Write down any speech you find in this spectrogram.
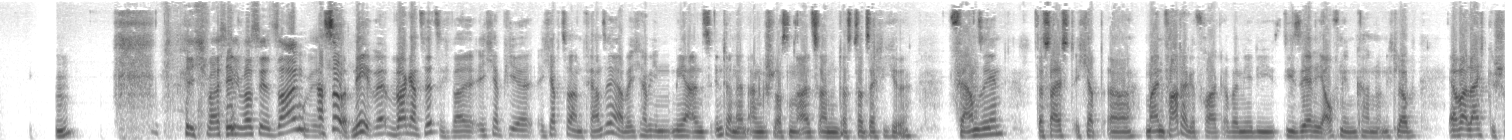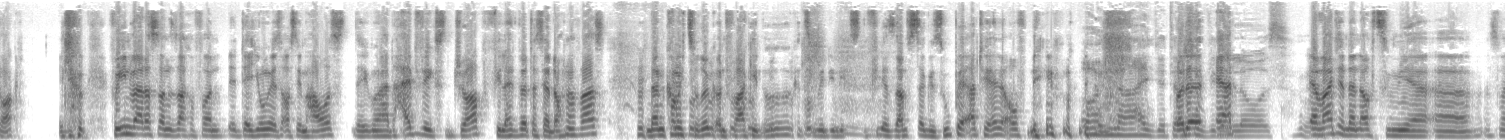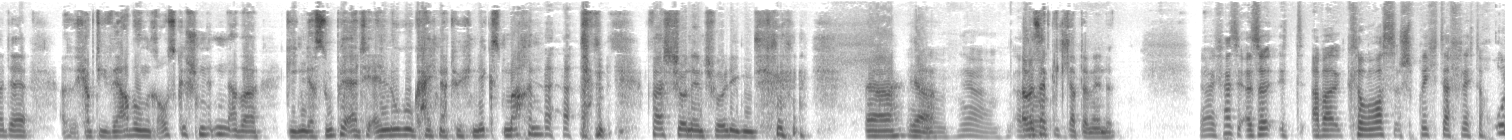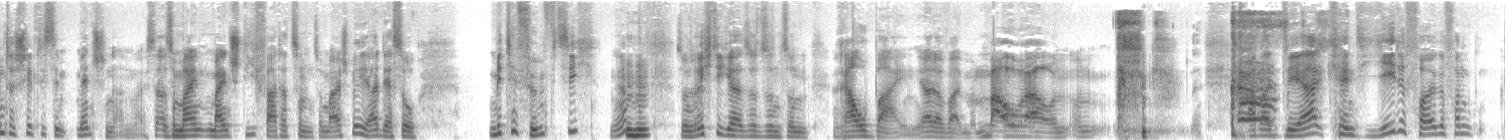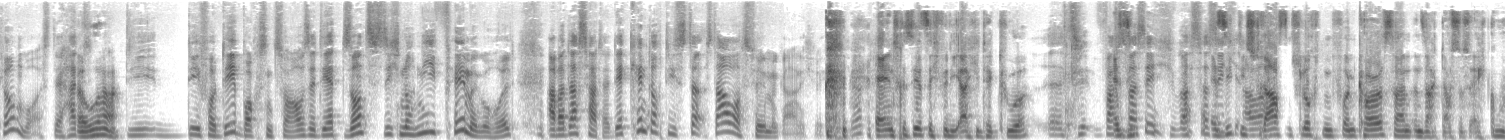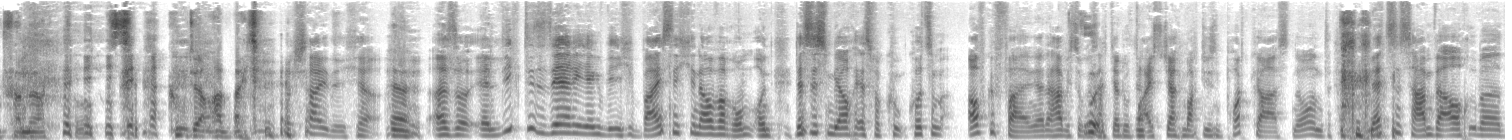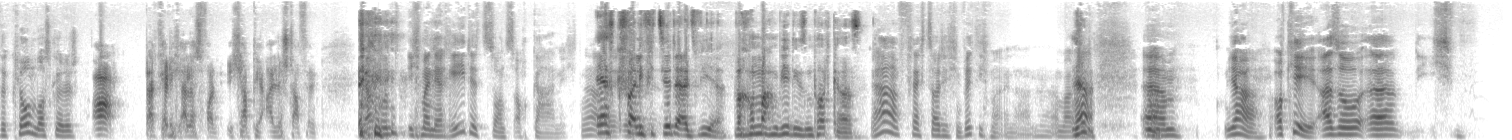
Hm? Ich weiß nicht, was du jetzt sagen willst. Ach so, nee, war ganz witzig, weil ich habe hier, ich habe zwar einen Fernseher, aber ich habe ihn mehr ans Internet angeschlossen als an das tatsächliche Fernsehen. Das heißt, ich habe äh, meinen Vater gefragt, ob er mir die, die Serie aufnehmen kann. Und ich glaube, er war leicht geschockt. Ich glaub, für ihn war das so eine Sache von, der Junge ist aus dem Haus, der Junge hat halbwegs einen Job, vielleicht wird das ja doch noch was. Und dann komme ich zurück und frage ihn, oh, kannst du mir die nächsten vier Samstage Super RTL aufnehmen? Oh nein, geht das schon wieder er- los. Er meinte dann auch zu mir, äh, was meinte er, also ich habe die Werbung rausgeschnitten, aber gegen das Super RTL-Logo kann ich natürlich nichts machen. Fast schon entschuldigend. äh, ja. Ähm, ja. aber es also- hat geklappt am Ende. Ja, ich weiß nicht. Also, aber Wars spricht da vielleicht auch unterschiedlichste Menschen an, weißt du? Also mein, mein Stiefvater zum, zum Beispiel, ja, der ist so Mitte 50, ne? Mhm. So ein richtiger, so, so, so ein Raubein, ja, da war immer Maurer und, und aber der kennt jede Folge von Clone Wars. Der hat Oha. die DVD-Boxen zu Hause, der hat sonst sich noch nie Filme geholt, aber das hat er. Der kennt doch die Star, Star Wars Filme gar nicht richtig. Ja? Er interessiert sich für die Architektur. Äh, Er was sieht- weiß ich, was weiß Er ich. sieht die Straßenschluchten von Coruscant und sagt, das ist echt gut vermörkt. Gute Arbeit. Wahrscheinlich, ja. Ja. Also er liebt diese Serie irgendwie, ich weiß nicht genau warum. Und das ist mir auch erst vor ku- kurzem aufgefallen. Ja, da habe ich so Cool. gesagt, ja, du weißt ja, ich mach diesen Podcast, ne? Und letztens haben wir auch über The Clone Wars geredet. Ah, da kenne ich alles von. Ich habe hier alle Staffeln. Ja, und ich meine, er redet sonst auch gar nicht. Ne? Er ist Also, qualifizierter als wir. Warum machen wir diesen Podcast? Ja, vielleicht sollte ich ihn wirklich mal einladen. Aber Ja. Ähm, ja, okay. Also äh, ich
